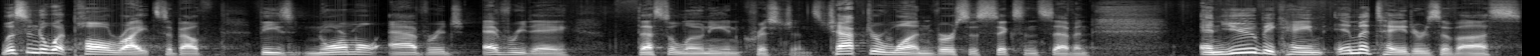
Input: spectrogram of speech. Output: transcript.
Listen to what Paul writes about these normal, average, everyday Thessalonian Christians. Chapter 1, verses 6 and 7. And you became imitators of us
